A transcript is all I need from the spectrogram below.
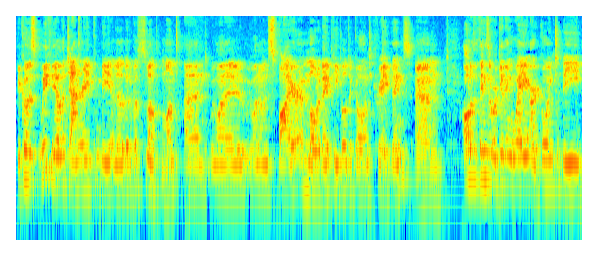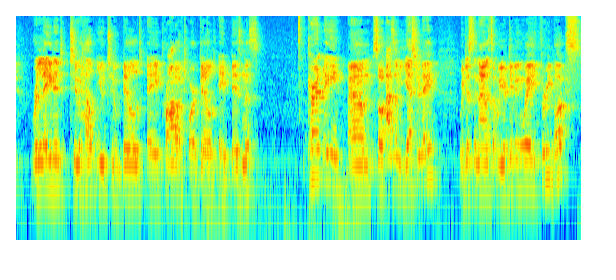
because we feel that January can be a little bit of a slump month and we want to we want to inspire and motivate people to go and to create things. Um, all of the things that we're giving away are going to be related to help you to build a product or build a business currently, um, so as of yesterday, we just announced that we are giving away three books.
